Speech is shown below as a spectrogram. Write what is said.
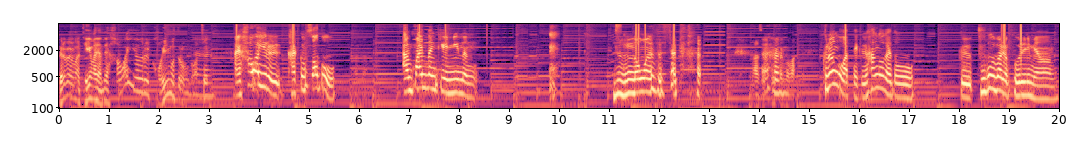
별의별 말 되게 많이 하는데 how are you를 거의 못 들어본 것 같지? 아니, how are you를 가끔 써도 I'm fine, thank you, and you는 no one said 맞아 그랬던 것 같아 그런 거 같아. 그 한국에도 그 구글 번역 돌리면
